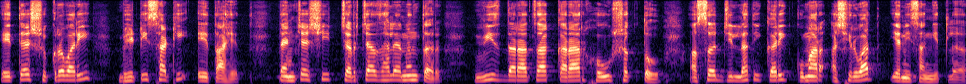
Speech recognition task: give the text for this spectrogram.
येत्या शुक्रवारी भेटीसाठी येत आहेत. त्यांच्याशी चर्चा झाल्यानंतर वीज दराचा करार होऊ शकतो असं जिल्हाधिकारी कुमार आशीर्वाद यांनी सांगितलं.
